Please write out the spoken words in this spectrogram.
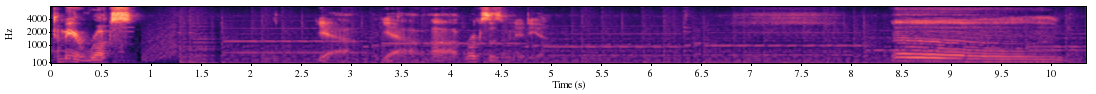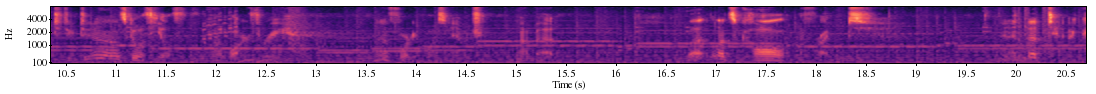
Come here, Rooks. Yeah, yeah, uh, Rooks is an idiot. Uh, let's go with heal. Uh, water 3. Uh, 40 points of damage. Not bad. But let's call Fright. And attack.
